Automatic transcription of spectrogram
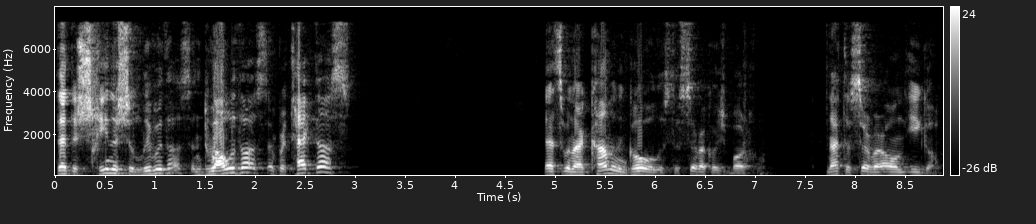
that the Shekhinah should live with us and dwell with us and protect us? That's when our common goal is to serve HaKadosh Baruch Hu, not to serve our own ego.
